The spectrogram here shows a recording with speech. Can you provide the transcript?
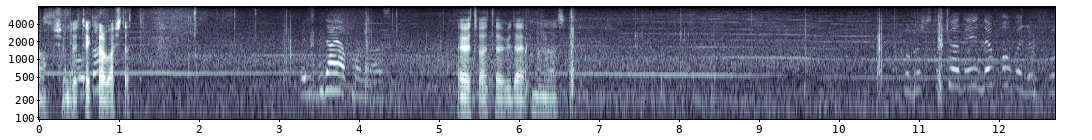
Tamam şimdi Oldu. tekrar başlat. Böyle bir daha yapmam lazım. Evet Fatih abi bir daha yapman lazım. Kıbrıs uçağı değil ne babacım bu?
